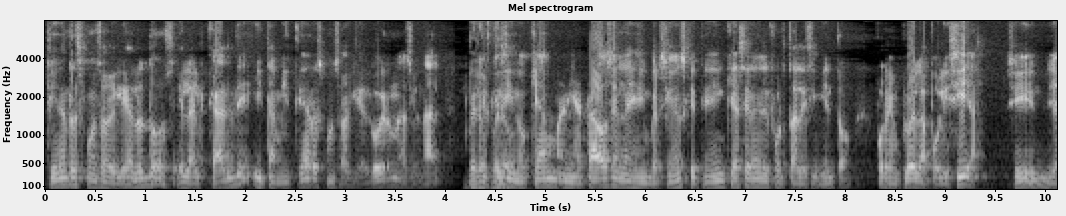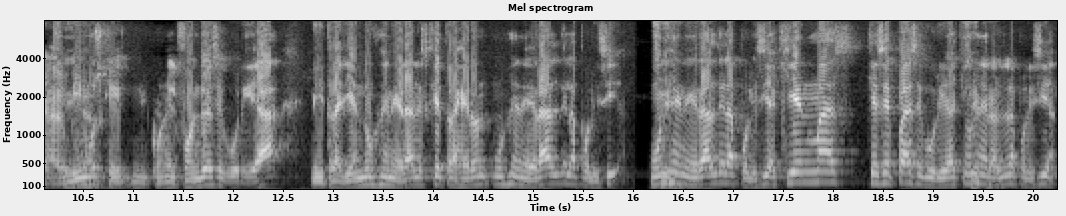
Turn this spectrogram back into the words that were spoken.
tienen responsabilidad los dos, el alcalde y también tiene responsabilidad el gobierno nacional. Pero, si no quedan maniatados en las inversiones que tienen que hacer en el fortalecimiento, por ejemplo, de la policía. ¿sí? Ya vimos que con el fondo de seguridad, ni trayendo un general, es que trajeron un general de la policía. Un general de la policía. ¿Quién más que sepa de seguridad que un general de la policía?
